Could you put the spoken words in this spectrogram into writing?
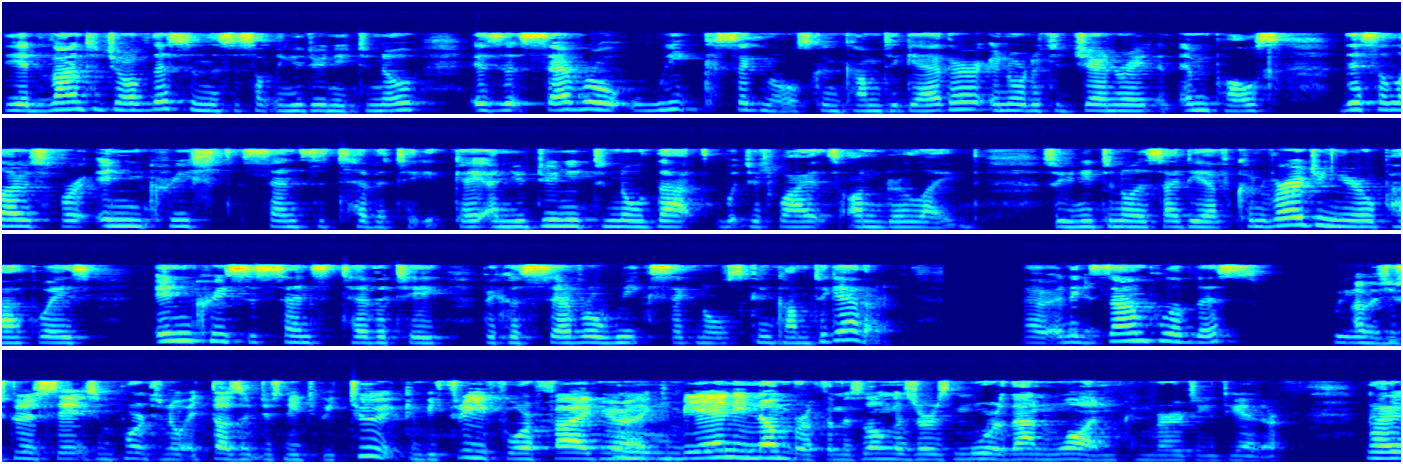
the advantage of this, and this is something you do need to know, is that several weak signals can come together in order to generate an impulse. This allows for increased sensitivity, okay? And you do need to know that, which is why it's underlined. So you need to know this idea of converging neural pathways increases sensitivity because several weak signals can come together. Now, an example of this I was just going to say it's important to know it doesn't just need to be two, it can be three, four, five, you know, mm. it can be any number of them as long as there's more than one converging together. Now,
